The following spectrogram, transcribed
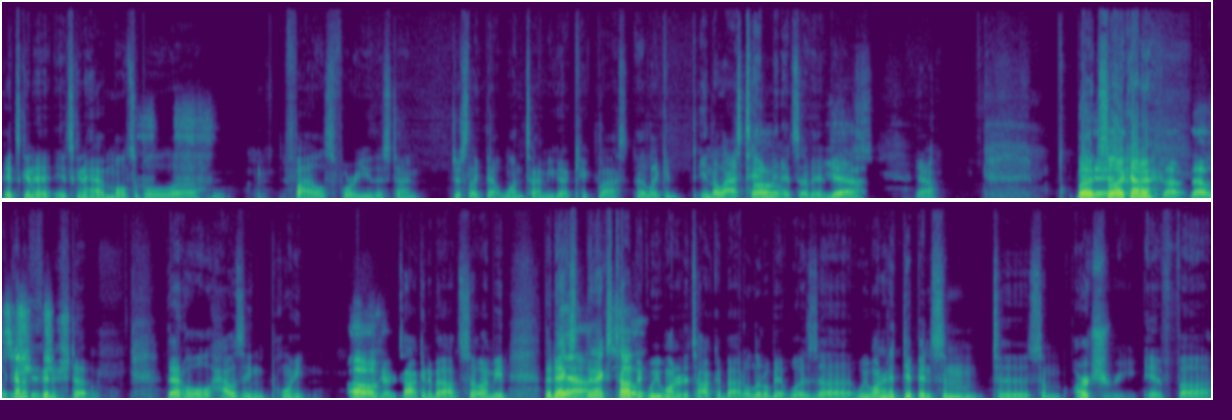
it's gonna it's gonna have multiple uh, files for you this time, just like that one time you got kicked last, uh, like in, in the last ten Oh, minutes of it. yeah. was- yeah. But so I kind of That that was kind of finished up that whole housing point. Oh, we okay. were talking about. So I mean, the next Yeah, the next so- topic we wanted to talk about a little bit was uh we wanted to dip in some to some archery. If uh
